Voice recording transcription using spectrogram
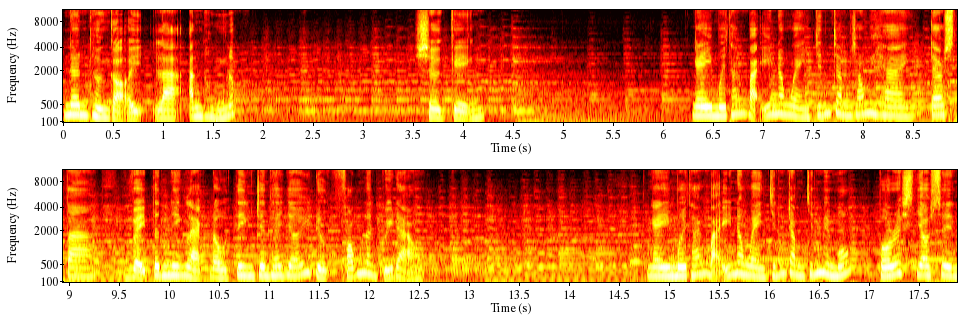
nên thường gọi là anh hùng Núp. Sự kiện Ngày 10 tháng 7 năm 1962, Telstar, vệ tinh liên lạc đầu tiên trên thế giới được phóng lên quỹ đạo. Ngày 10 tháng 7 năm 1991, Boris Yeltsin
